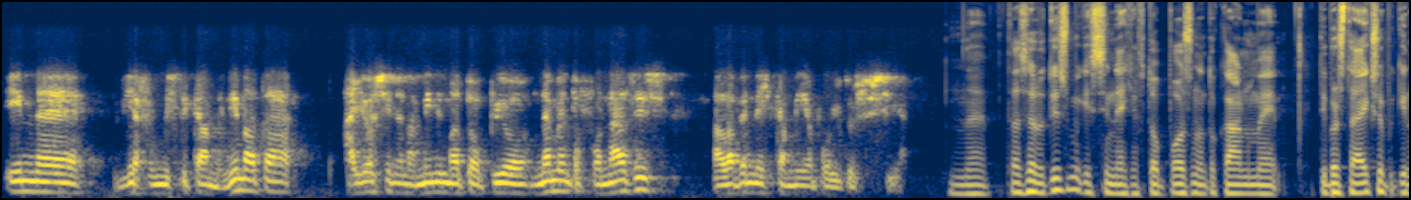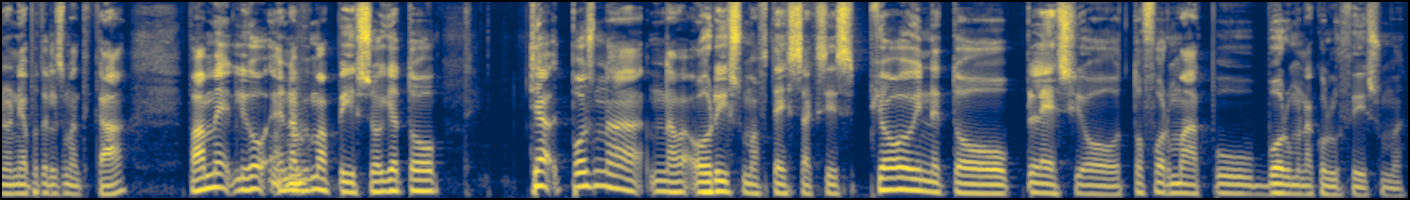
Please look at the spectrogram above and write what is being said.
είναι διαφημιστικά μηνύματα, Αλλιώς είναι ένα μήνυμα το οποίο ναι, μεν το φωνάζεις, αλλά δεν έχει καμία απολύτω ουσία. Ναι. Θα σε ρωτήσουμε και συνέχεια αυτό πώς να το κάνουμε την προς τα έξω επικοινωνία αποτελεσματικά. Πάμε ένα βήμα πίσω για το πώς να, να ορίσουμε αυτές τις αξίες, Ποιο είναι το πλαίσιο, το format που μπορούμε να ακολουθήσουμε;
